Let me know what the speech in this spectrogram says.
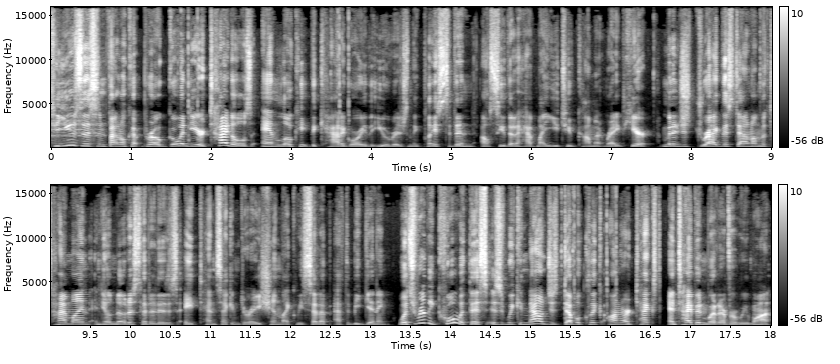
To use this in Final Cut Pro, go into your titles and locate the category that you originally placed it in. I'll see that I have my YouTube comment right here. I'm going to just drag this down on the timeline, and you'll notice that it is a 10 second duration like we set up at the beginning. What's really cool with this is we can now just double click on our text and type in whatever we want.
